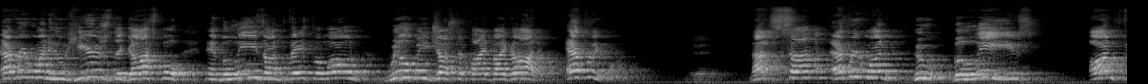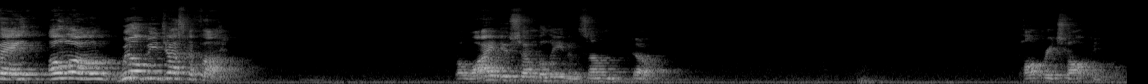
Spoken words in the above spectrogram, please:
Everyone who hears the gospel and believes on faith alone will be justified by God. Everyone. Not some. Everyone who believes on faith alone will be justified. But why do some believe and some don't? Paul preached to all people,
